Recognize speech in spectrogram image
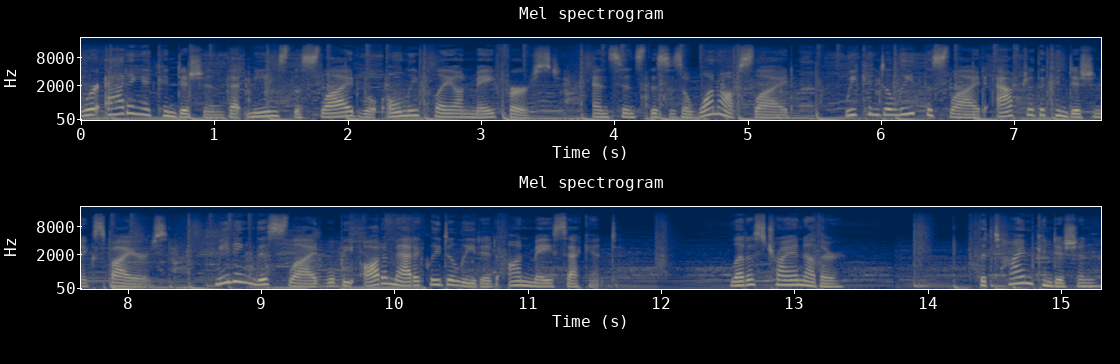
we're adding a condition that means the slide will only play on May 1st, and since this is a one-off slide, we can delete the slide after the condition expires, meaning this slide will be automatically deleted on May 2nd. Let us try another. The time condition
